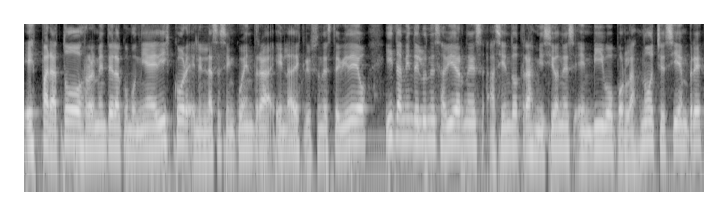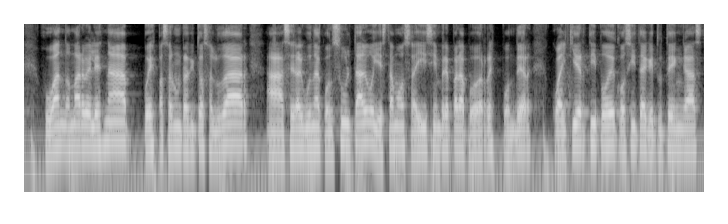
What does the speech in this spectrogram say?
Es para todos realmente la comunidad de Discord. El enlace se encuentra en la descripción de este video. Y también de lunes a viernes haciendo transmisiones en vivo por las noches siempre. Jugando Marvel Snap. Puedes pasar un ratito a saludar, a hacer alguna consulta, algo. Y estamos ahí siempre para poder responder cualquier tipo de cosita que tú tengas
